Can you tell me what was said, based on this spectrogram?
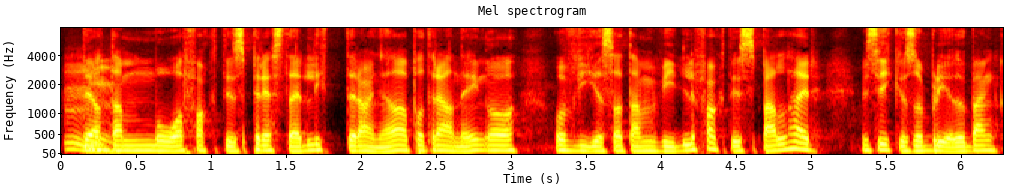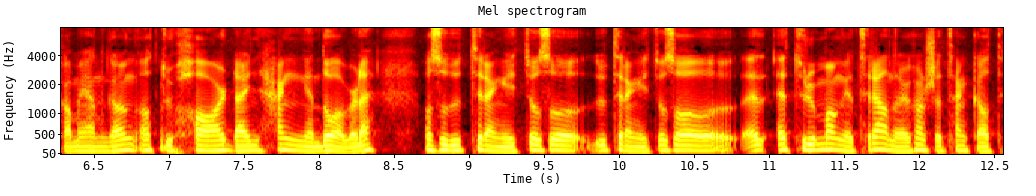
Det at de må faktisk prestere litt da, på trening og, og vise at de vil faktisk spille her. Hvis ikke så blir du benka med en gang. At du har den hengende over det. Altså, Du trenger ikke også, du trenger ikke også jeg, jeg tror mange trenere kanskje tenker at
